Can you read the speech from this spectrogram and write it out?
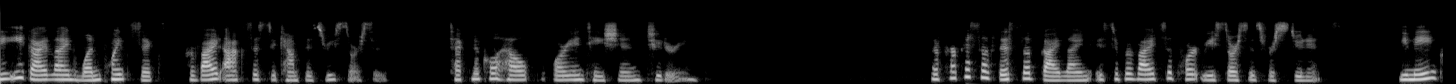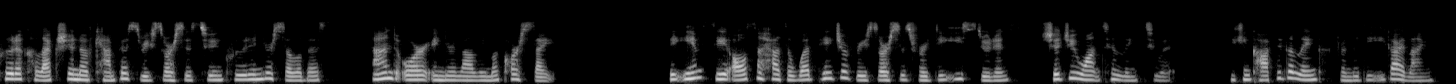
DE Guideline 1.6 Provide access to campus resources, technical help, orientation, tutoring. The purpose of this sub-guideline is to provide support resources for students. You may include a collection of campus resources to include in your syllabus and or in your Laulima course site. The EMC also has a web page of resources for DE students should you want to link to it. You can copy the link from the DE guidelines.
